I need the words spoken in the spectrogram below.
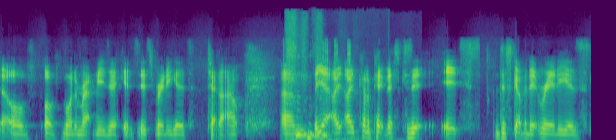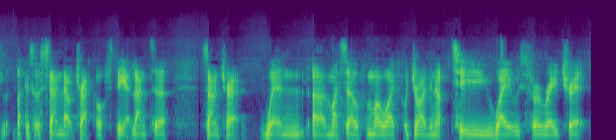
of of modern rap music. It's it's really good. Check that out. Um, but yeah, I, I kind of picked this because it it's discovered it really as like a sort of standout track off the Atlanta soundtrack when uh, myself and my wife were driving up to Wales for a road trip,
